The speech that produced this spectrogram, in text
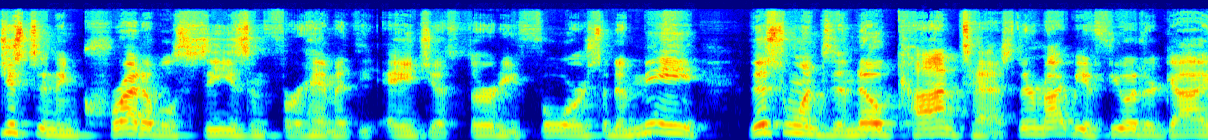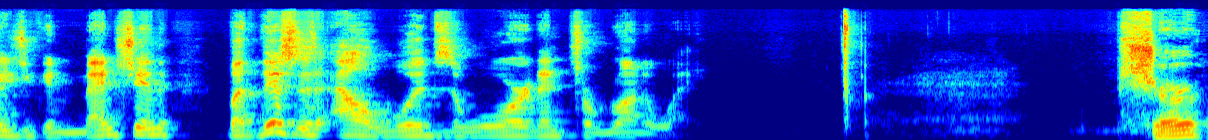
Just an incredible season for him at the age of 34. So to me, this one's a no contest. There might be a few other guys you can mention, but this is Al Woods' award and to run away. Sure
